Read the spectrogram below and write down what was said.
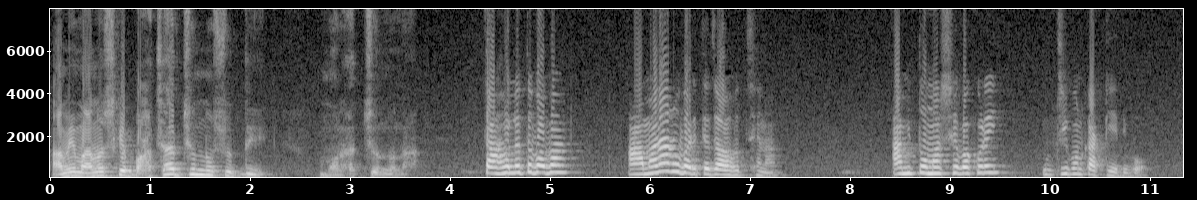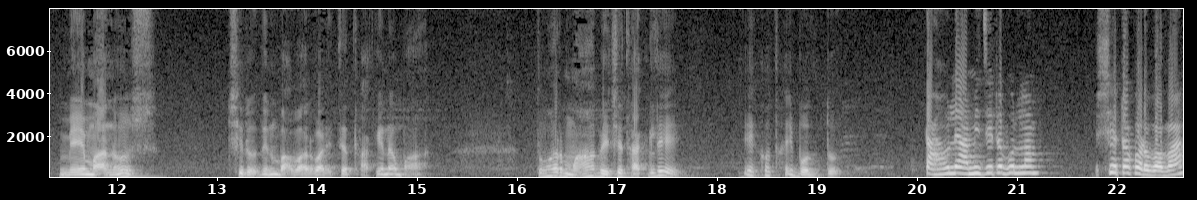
আমি মানুষকে বাঁচার জন্য ওষুধ দিই মরার জন্য না। তাহলে তো বাবা আমার আর ও বাড়িতে যাওয়া হচ্ছে না। আমি তোমার সেবা করেই জীবন কাটিয়ে দিব। মেয়ে মানুষ চিরদিন বাবার বাড়িতে থাকে না মা। তোমার মা বেঁচে থাকলে এ কথাই বলতো। তাহলে আমি যেটা বললাম সেটা করো বাবা।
